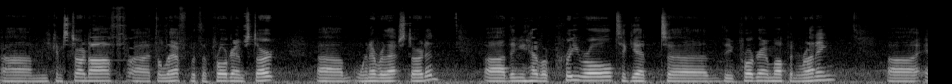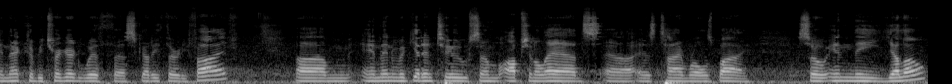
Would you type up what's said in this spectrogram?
Um, you can start off uh, at the left with the program start um, whenever that started. Uh, then you have a pre-roll to get uh, the program up and running uh, and that could be triggered with SCTE 35. Um, and then we get into some optional ads as time rolls by. So in the yellow,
